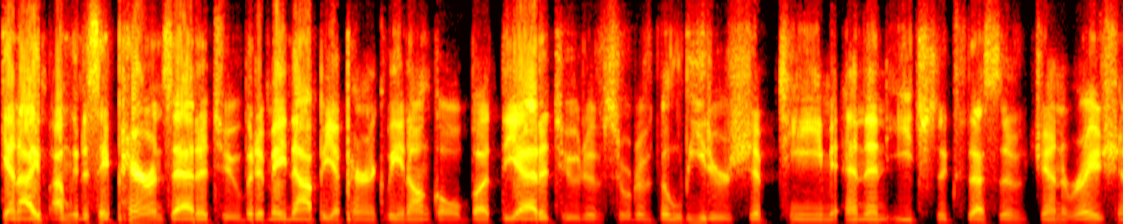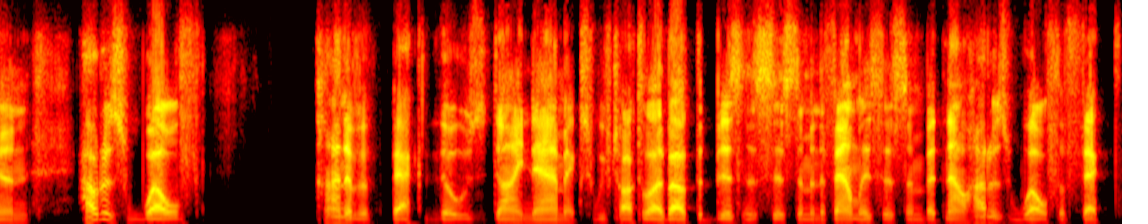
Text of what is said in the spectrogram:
again, I, I'm going to say parents' attitude, but it may not be a parent, could be an uncle, but the attitude of sort of the leadership team and then each successive generation. How does wealth kind of affect those dynamics? We've talked a lot about the business system and the family system, but now how does wealth affect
